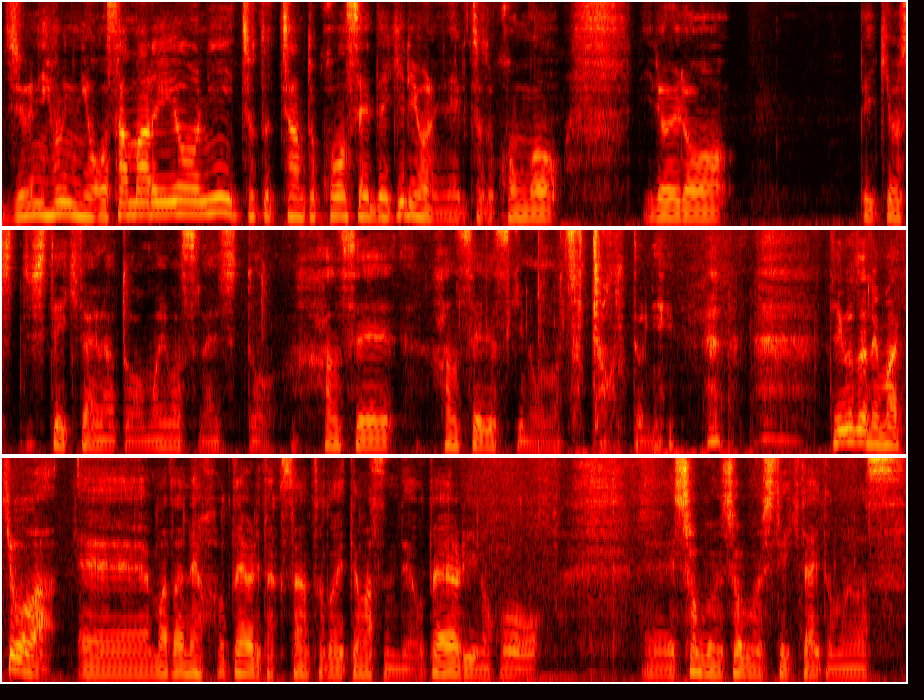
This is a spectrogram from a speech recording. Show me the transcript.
12分に収まるように、ちょっとちゃんと構成できるようにね、ちょっと今後、いろいろ勉強ししていきたいなとは思いますね。ちょっと、反省、反省です、昨日の。ちょっと本当に。ということで、まあ今日は、えー、またね、お便りたくさん届いてますんで、お便りの方を、えー処分処分していきたいと思います。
